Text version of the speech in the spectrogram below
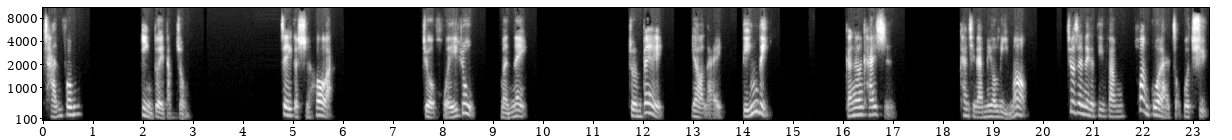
禅风应对当中。这个时候啊，就回入门内，准备要来顶礼。刚刚开始看起来没有礼貌，就在那个地方换过来走过去。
